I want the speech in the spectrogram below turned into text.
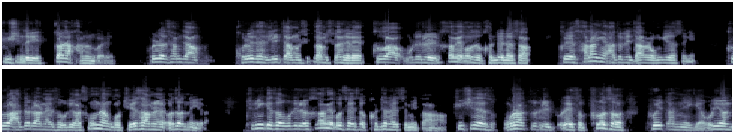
귀신들이 떠나가는 거예요. 골로새 3장, 골로새 1장 13, 14절에 그가 우리를 흑암의 것에서 건져내서 그의 사랑의 아들이 나를 옮기셨으니 그 아들 안에서 우리가 성난고 죄사함을 얻었느니라. 주님께서 우리를 흑암의 곳에서 건져냈습니다. 귀신의 오락줄에서 풀어서 구했다는 얘기야. 우리는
